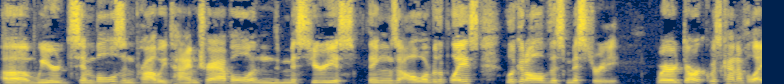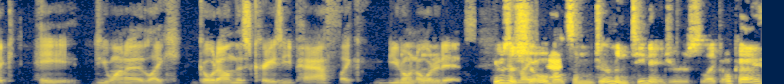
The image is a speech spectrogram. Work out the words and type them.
uh, weird symbols and probably time travel and mysterious things all over the place. Look at all of this mystery. Where Dark was kind of like, hey, do you want to like go down this crazy path? Like you don't know what it is. Here's a and, like, show about some German teenagers. Like, okay,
